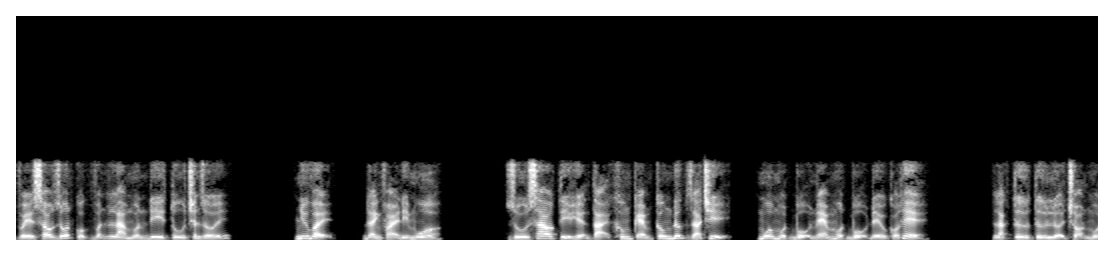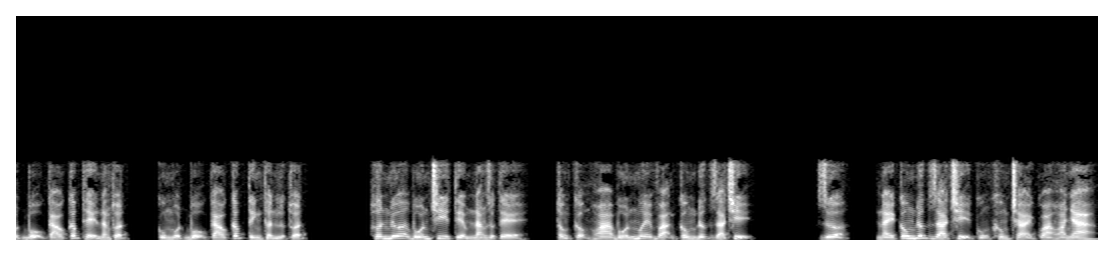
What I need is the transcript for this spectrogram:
về sau rốt cuộc vẫn là muốn đi tu chân giới. Như vậy, đành phải đi mua. Dù sao tỷ hiện tại không kém công đức giá trị, mua một bộ ném một bộ đều có thể. Lạc từ từ lựa chọn một bộ cao cấp thể năng thuật, cùng một bộ cao cấp tinh thần lực thuật. Hơn nữa bốn chi tiềm năng dược tề, tổng cộng hoa 40 vạn công đức giá trị. Dựa, này công đức giá trị cũng không trải qua hoa nha.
